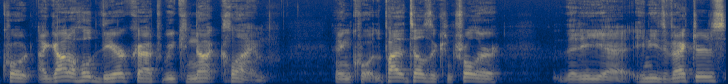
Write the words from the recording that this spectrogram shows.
"quote I got to hold the aircraft. We cannot climb." End quote. The pilot tells the controller that he uh, he needs vectors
